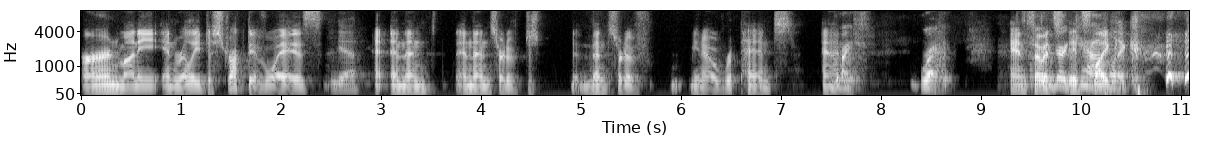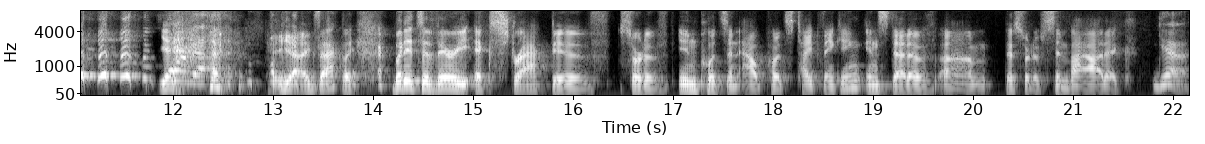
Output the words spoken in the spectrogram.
earn money in really destructive ways yeah a- and then and then sort of just then sort of you know repent and right. Right. And so it's very it's like yeah. Yeah exactly. But it's a very extractive sort of inputs and outputs type thinking instead of um, this sort of symbiotic yeah.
